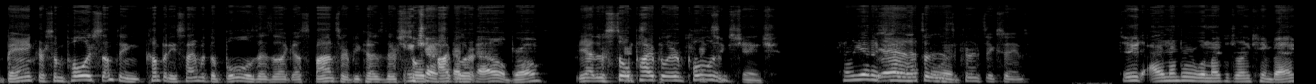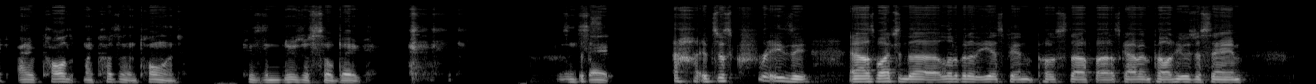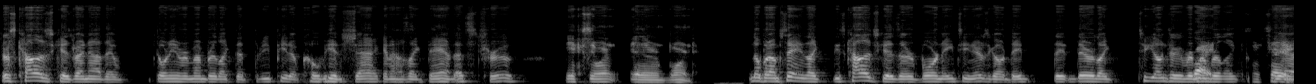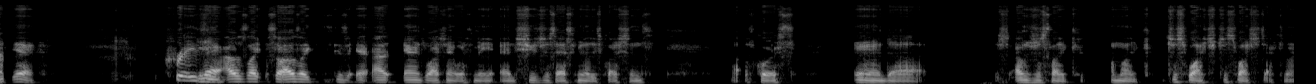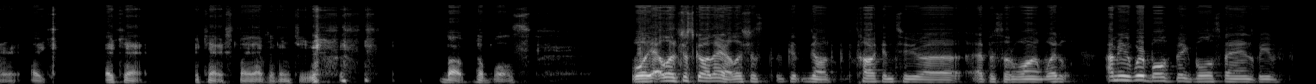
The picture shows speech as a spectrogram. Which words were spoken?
bank or some Polish something company signed with the Bulls as like a sponsor because they're so Kinshasa popular. FPL, bro. Yeah, they're so Currency- popular in Poland. exchange. Hell yeah, Yeah, that's what it is. Currency exchange. Dude, I remember when Michael Jordan came back, I called my cousin in Poland because the news was so big. it was insane. Ah, it's just crazy. And I was watching the a little bit of the ESPN post stuff. Uh, Scott Van Pelt, he was just saying, there's college kids right now that don't even remember like the three-peat of Kobe and Shaq. And I was like, damn, that's true. Yeah, because they weren't. Yeah, they weren't born. No, but I'm saying like these college kids that were born 18 years ago, they they they're like too young to remember like I'm saying. yeah, Yeah, crazy. yeah. I was like, so I was like, because Aaron's watching it with me, and she's just asking me all these questions, uh, of course, and uh I was just like, I'm like, just watch, just watch the documentary. Like, I can't, I can't explain everything to you about the Bulls. Well, yeah, let's just go there. Let's just you know talk into uh, episode one. What I mean, we're both big Bulls fans. We've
